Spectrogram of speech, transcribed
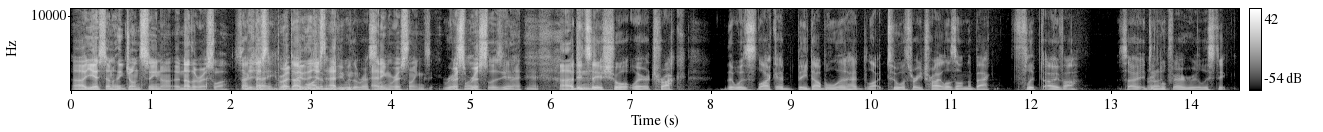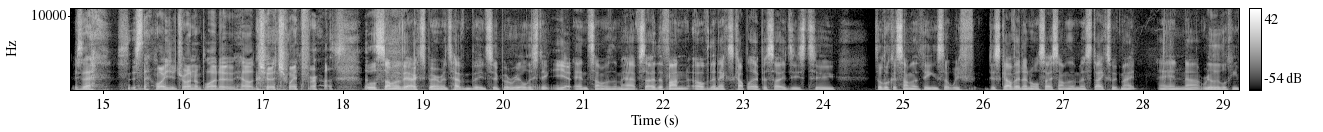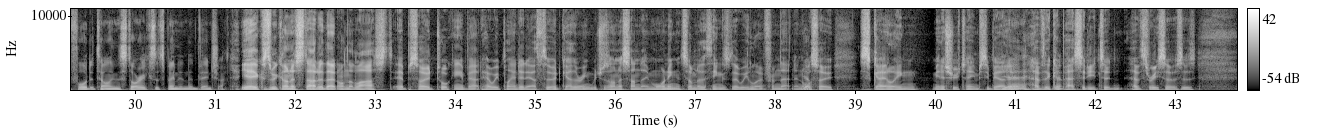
Uh, yes, and I think John Cena, another wrestler. So Okay, they're just, I don't maybe they're mind just a adding, with a wrestler. adding wrestlings, Wrestling. wrestlers in yeah, there. Yeah. Uh, I did see a short where a truck that was like a B double that had like two or three trailers on the back flipped over. So it didn't Right. look very realistic. Is that is that why you're trying to apply to how church went for us? well, some of our experiments haven't been super realistic, uh, Yep. and some of them have. So the fun of the next couple of episodes is to to look at some of the things that we've discovered and also some of the mistakes we've made, and uh, really looking forward to telling the story because it's been an adventure. Yeah, because we kind of started that on the last episode, talking about how we planted our third gathering, which was on a Sunday morning, and some of the things that we learnt from that, and Yep. also scaling ministry teams to be able Yeah, to have the yep. capacity to have three services.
